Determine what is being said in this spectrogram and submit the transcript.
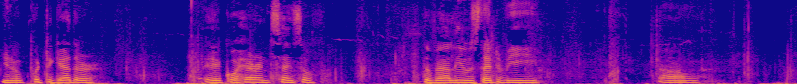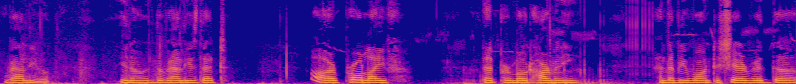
you know put together a coherent sense of the values that we uh, value you know the values that are pro-life that promote harmony and that we want to share with uh,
